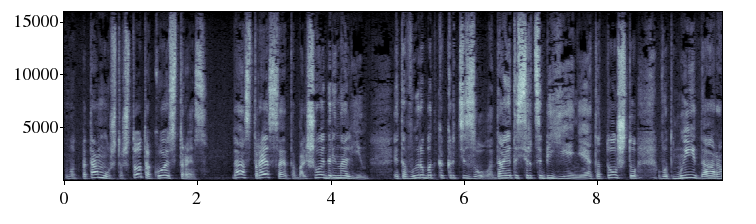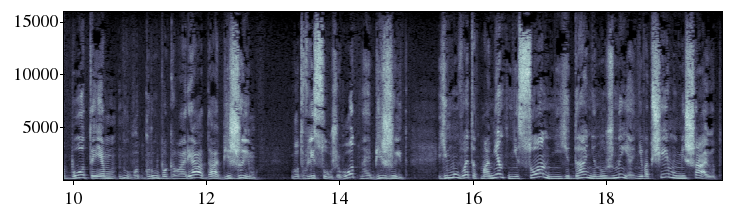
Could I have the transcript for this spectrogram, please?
Вот, потому что что такое стресс? Да, стресс – это большой адреналин, это выработка кортизола, да, это сердцебиение, это то, что вот мы, да, работаем, ну, вот, грубо говоря, да, бежим. Вот в лесу животное бежит. Ему в этот момент ни сон, ни еда не нужны, они вообще ему мешают.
